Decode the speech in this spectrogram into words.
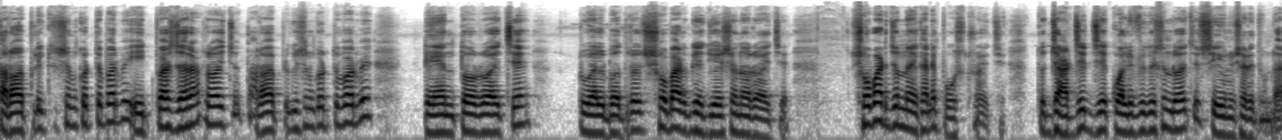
তারাও অ্যাপ্লিকেশন করতে পারবে। এইট পাস যারা রয়েছে, তারাও অ্যাপ্লিকেশন করতে পারবে। টেনথও রয়েছে টুয়েলভ সবার গ্র্যাজুয়েশনও রয়েছে। সবার জন্য এখানে পোস্ট রয়েছে। তো যার যে কোয়ালিফিকেশন রয়েছে, সেই অনুসারে তোমরা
